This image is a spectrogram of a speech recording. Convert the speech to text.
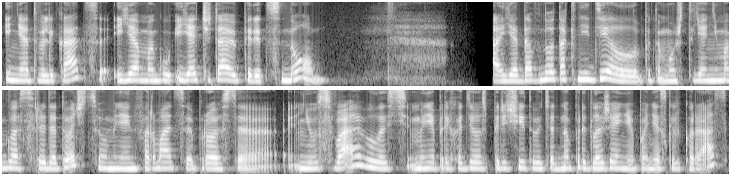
и не отвлекаться, и я могу, и я читаю перед сном, а я давно так не делала, потому что я не могла сосредоточиться, у меня информация просто не усваивалась, мне приходилось перечитывать одно предложение по несколько раз,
